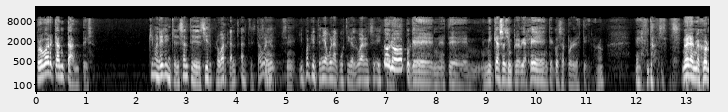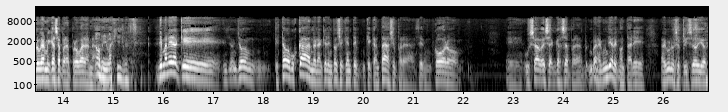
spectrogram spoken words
probar cantantes. Qué manera interesante de decir probar cantantes, está bueno. sí. ¿Y por qué tenía buena acústica el lugar? Este- No, no, porque en, este, en mi casa siempre había gente, cosas por el estilo, ¿no? Entonces, no era el mejor lugar mi casa para probar a nadie. No, me imagino. De manera que yo, yo que estaba buscando en aquel entonces gente que cantase para hacer un coro, eh, usaba esa casa para... Bueno, algún día le contaré algunos episodios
